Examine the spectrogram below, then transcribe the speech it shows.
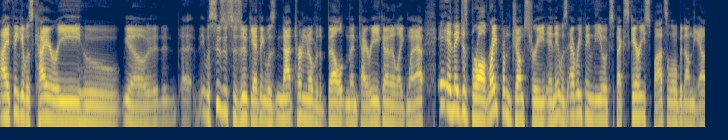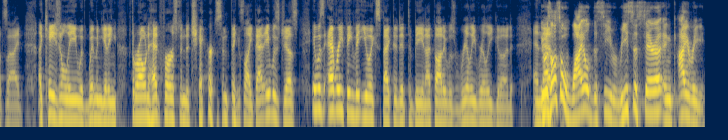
I think it was Kairi who, you know, uh, it was Suzu Suzuki. I think was not turning over the belt, and then Kairi kind of like went out, and they just brawled right from Jump Street, and it was everything that you expect. Scary spots a little bit on the outside, occasionally with women getting thrown headfirst into chairs and things like that. It was just, it was everything that you expected it to be, and I thought it was really, really good. And it that, was also wild to see Risa Sera and Kairi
